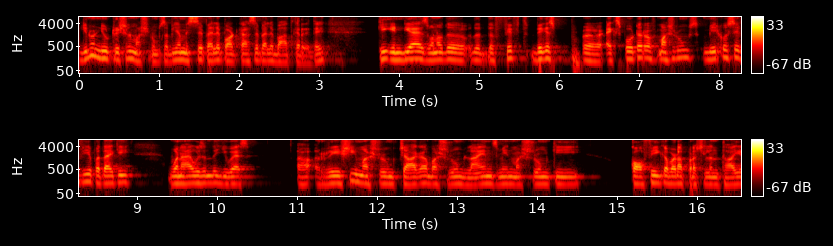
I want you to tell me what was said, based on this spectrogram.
you know nutritional mushrooms अभी हम इससे पहले पॉडकास्ट से पहले बात कर रहे थे कि India is one of the the fifth biggest exporter of mushrooms मेरे को सिर्फ़ ये पता है कि when I was in the US reishi mushroom chaga mushroom lion's mane mushroom की कॉफ़ी का बड़ा प्रचलन था ये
